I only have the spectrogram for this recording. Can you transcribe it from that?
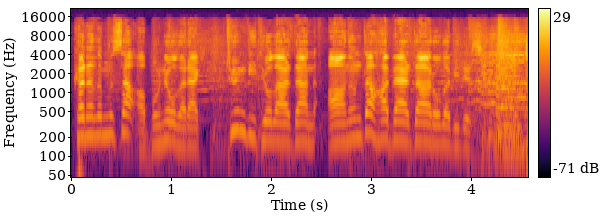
Kanalımıza abone olarak tüm videolardan anında haberdar olabilirsiniz.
